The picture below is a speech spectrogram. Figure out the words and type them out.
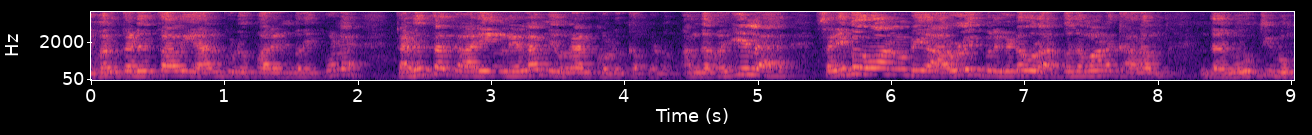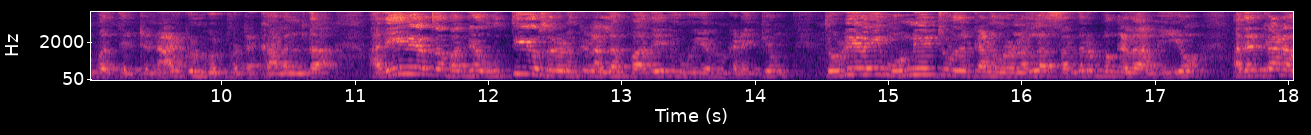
இவர் தடுத்தால் யார் கொடுப்பார் என்பதைப் போல தடுத்த காரியங்கள் எல்லாம் இவரால் கொடுக்கப்படும். அந்த வகையில் சனி பகவானுடைய அருளை பெறுகிற ஒரு அற்புதமான காலம் இந்த நூற்றி முப்பத்தெட்டு நாட்களுக்கு உட்பட்ட காலம்தான். அதே நேரத்தில் பார்த்தீங்கன்னா உத்தியோகர்களுக்கு நல்ல பதவி உயர்வு கிடைக்கும். தொழிலை முன்னேற்றுவதற்கான ஒரு நல்ல சந்தர்ப்பங்கள் அமையும். அதற்கான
